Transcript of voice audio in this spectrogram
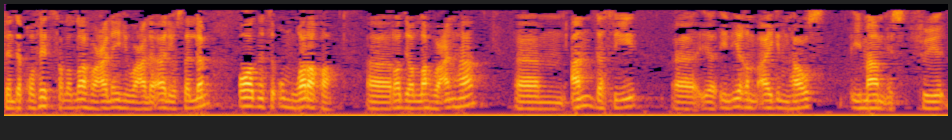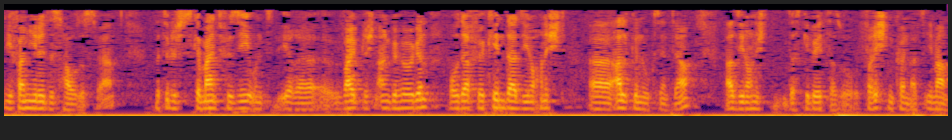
Denn der Prophet sallallahu alaihi wa ala wasallam ordnete um Waraqa äh, radiallahu anha ähm, an, dass sie äh, in ihrem eigenen Haus Imam ist für die Familie des Hauses. Ja. Natürlich ist gemeint für sie und ihre äh, weiblichen Angehörigen oder für Kinder, die noch nicht äh, alt genug sind, ja. Also die noch nicht das Gebet also verrichten können als Imam.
